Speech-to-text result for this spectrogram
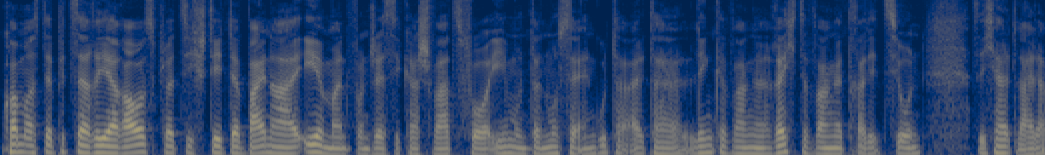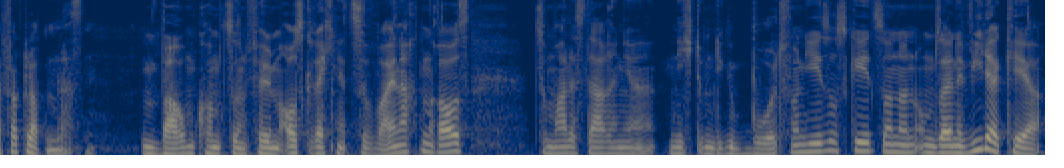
kommen aus der Pizzeria raus, plötzlich steht der beinahe Ehemann von Jessica Schwarz vor ihm und dann muss er in guter alter linke Wange, rechte Wange Tradition sich halt leider verkloppen lassen. Warum kommt so ein Film ausgerechnet zu Weihnachten raus? Zumal es darin ja nicht um die Geburt von Jesus geht, sondern um seine Wiederkehr.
